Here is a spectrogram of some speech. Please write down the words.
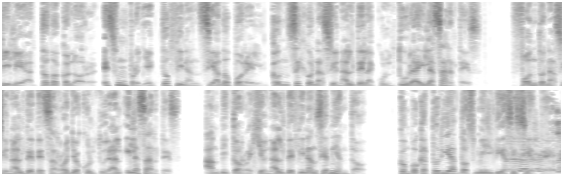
Chile a todo color es un proyecto financiado por el Consejo Nacional de la Cultura y las Artes, Fondo Nacional de Desarrollo Cultural y las Artes, Ámbito Regional de Financiamiento, Convocatoria 2017.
